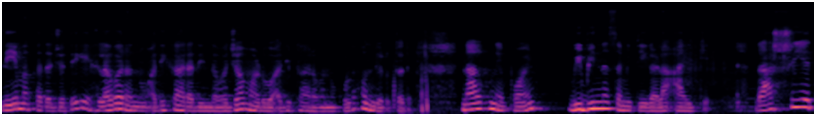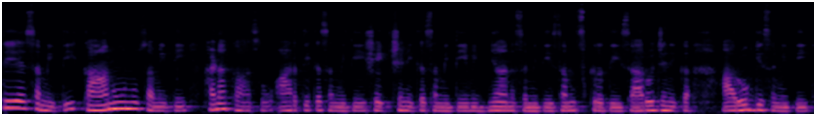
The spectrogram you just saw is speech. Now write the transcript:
ನೇಮಕದ ಜೊತೆಗೆ ಹಲವರನ್ನು ಅಧಿಕಾರದಿಂದ ವಜಾ ಮಾಡುವ ಅಧಿಕಾರವನ್ನು ಕೂಡ ಹೊಂದಿರುತ್ತದೆ. ನಾಲ್ಕನೇ ಪಾಯಿಂಟ್ ವಿಭಿನ್ನ ಸಮಿತಿಗಳ ಆಯ್ಕೆ. ರಾಷ್ಟ್ರೀಯತೆಯ ಸಮಿತಿ, ಕಾನೂನು ಸಮಿತಿ, ಹಣಕಾಸು, ಆರ್ಥಿಕ ಸಮಿತಿ, ಶೈಕ್ಷಣಿಕ ಸಮಿತಿ, ವಿಜ್ಞಾನ ಸಮಿತಿ, ಸಂಸ್ಕೃತಿ, ಸಾರ್ವಜನಿಕ ಆರೋಗ್ಯ ಸಮಿತಿ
